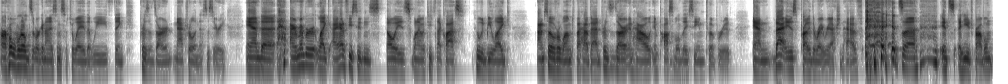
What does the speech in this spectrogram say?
our whole world's organized in such a way that we think prisons are natural and necessary and uh, i remember like i had a few students always when i would teach that class who would be like i'm so overwhelmed by how bad prisons are and how impossible they seem to uproot and that is probably the right reaction to have. it's a it's a huge problem.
